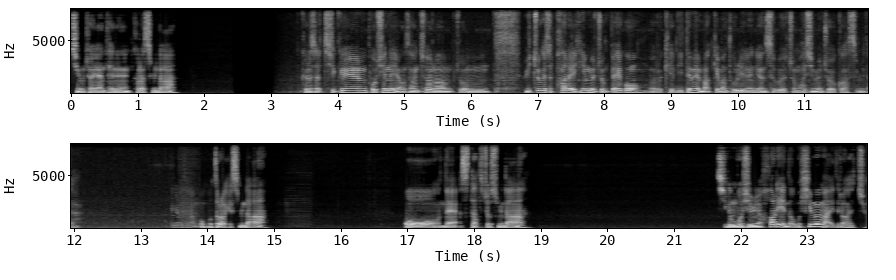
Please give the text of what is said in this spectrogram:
지금 저희한테는 그렇습니다. 그래서 지금 보시는 영상처럼 좀 위쪽에서 팔에 힘을 좀 빼고 이렇게 리듬에 맞게만 돌리는 연습을 좀 하시면 좋을 것 같습니다. 영상 한번 보도록 하겠습니다. 오, 네, 스타트 좋습니다. 지금 보시면 허리에 너무 힘을 많이 들어가 있죠.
